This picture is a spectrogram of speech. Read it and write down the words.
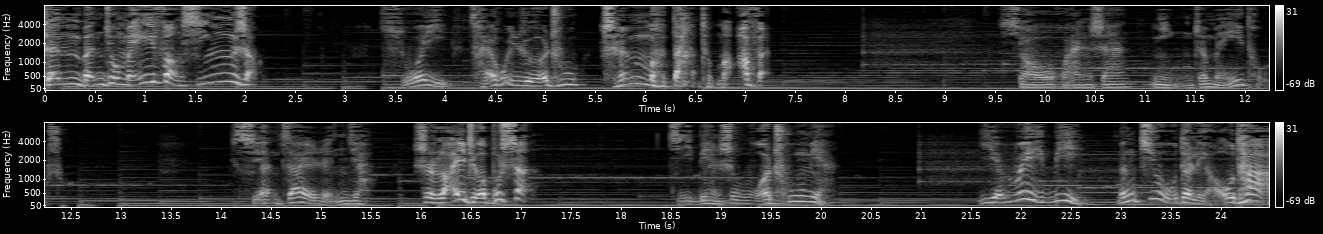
根本就没放心上，所以才会惹出这么大的麻烦。”萧环山拧着眉头说：“现在人家是来者不善，即便是我出面，也未必能救得了他。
